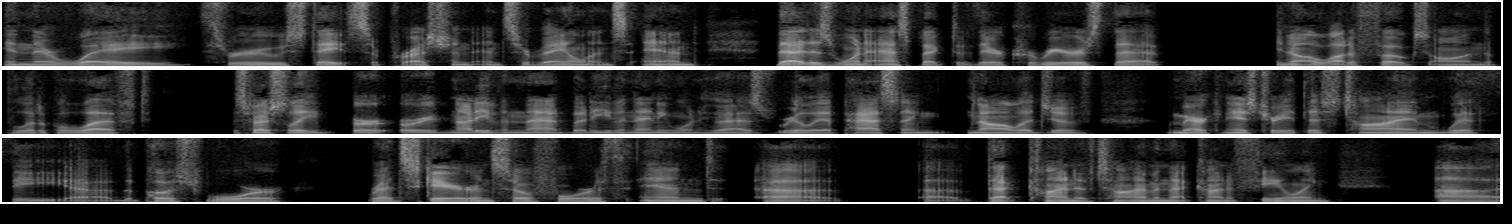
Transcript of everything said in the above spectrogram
in their way through state suppression and surveillance. And that is one aspect of their careers that you know a lot of folks on the political left especially or or not even that but even anyone who has really a passing knowledge of American history at this time with the uh, the post-war Red Scare and so forth and uh, uh, that kind of time and that kind of feeling uh,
